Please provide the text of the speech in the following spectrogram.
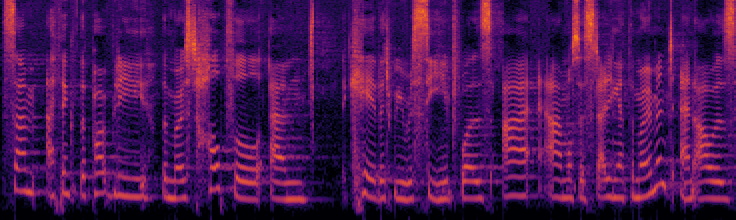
some I think the probably the most helpful um, care that we received was I, am also studying at the moment, and I was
